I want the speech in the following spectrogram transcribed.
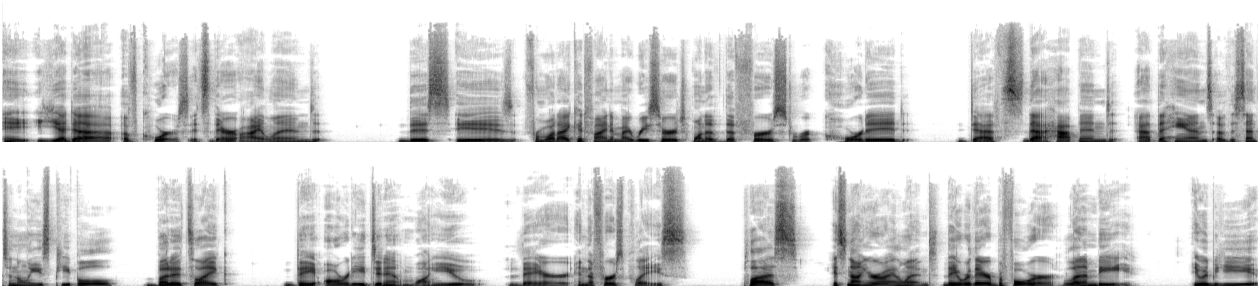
Eh, yeah, duh, of course, it's their island. This is, from what I could find in my research, one of the first recorded deaths that happened at the hands of the Sentinelese people. But it's like they already didn't want you there in the first place. Plus, it's not your island. They were there before. Let them be. It would be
